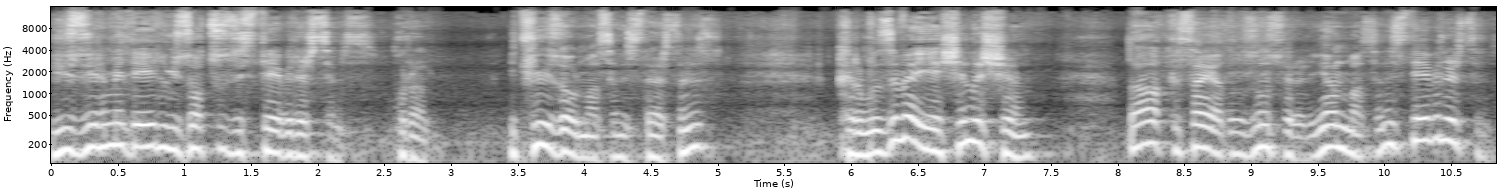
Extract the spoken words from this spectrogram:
120 değil 130 isteyebilirsiniz kuralın. 200 olmasını isterseniz kırmızı ve yeşil ışığın daha kısa ya da uzun süreli yanmasını isteyebilirsiniz.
